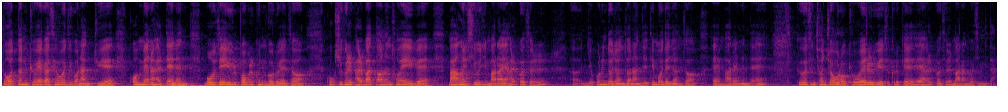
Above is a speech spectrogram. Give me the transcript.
또 어떤 교회가 세워지고 난 뒤에 권면을 할 때는 모세 율법을 근거로 해서 곡식을 밟아 떠는 소의 입에 망을 씌우지 말아야 할 것을 어 이제 고린도전서나 이제 디모데전서에 말했는데 그것은 전적으로 교회를 위해서 그렇게 해야 할 것을 말한 것입니다.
